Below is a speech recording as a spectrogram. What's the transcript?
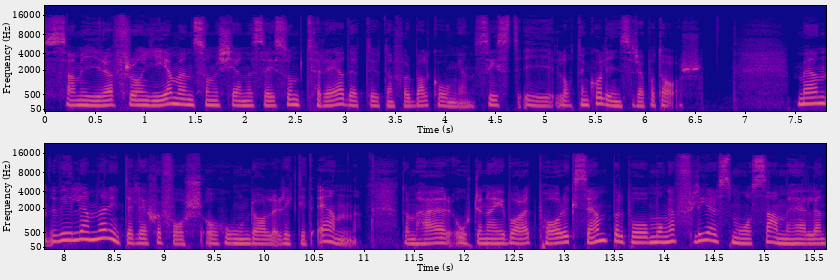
Samira från Jemen som känner sig som trädet utanför balkongen sist i Lotten Collins reportage. Men vi lämnar inte Lesjöfors och Horndal riktigt än. De här orterna är bara ett par exempel på många fler små samhällen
